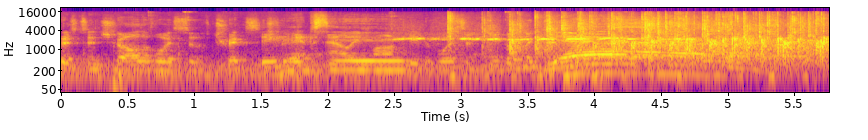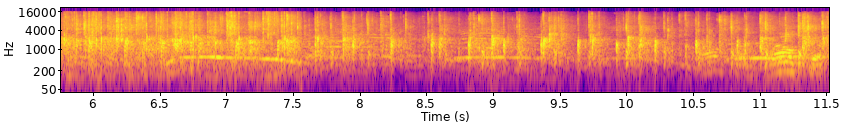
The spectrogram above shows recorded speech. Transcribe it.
Kristen Schaal, the voice of Trixie, Trixie. and Ally Maki, the voice of Giggle McDimples. Yeah. Welcome.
